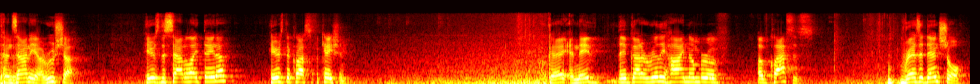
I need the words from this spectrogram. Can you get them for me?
Tanzania, Arusha. Here's the satellite data. Here's the classification. Okay, and they've, they've got a really high number of, of classes. Residential,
